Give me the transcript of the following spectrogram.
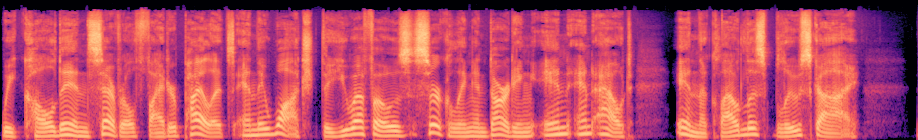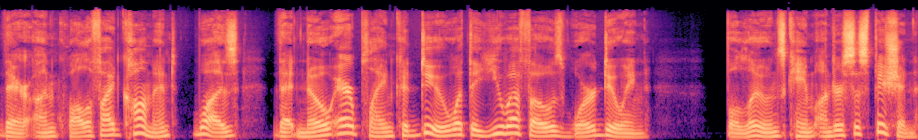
We called in several fighter pilots and they watched the UFOs circling and darting in and out in the cloudless blue sky. Their unqualified comment was that no airplane could do what the UFOs were doing. Balloons came under suspicion,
